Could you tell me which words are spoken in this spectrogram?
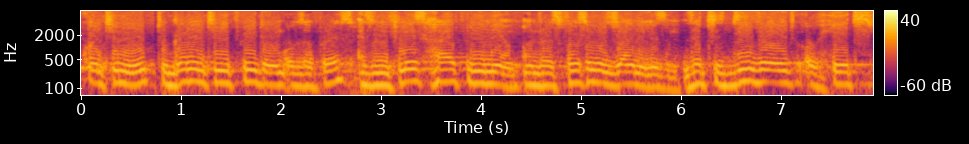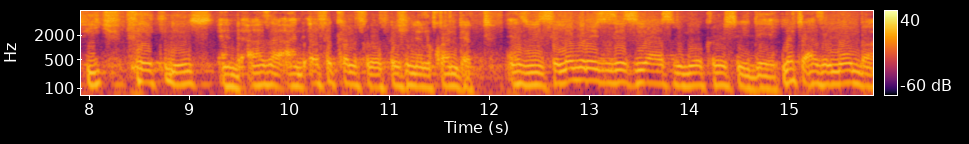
continue to guarantee freedom of the press as we place high premium on responsible journalism that is devoid of hate speech, fake news, and other unethical professional conduct. As we celebrate this year's Democracy Day, let us remember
